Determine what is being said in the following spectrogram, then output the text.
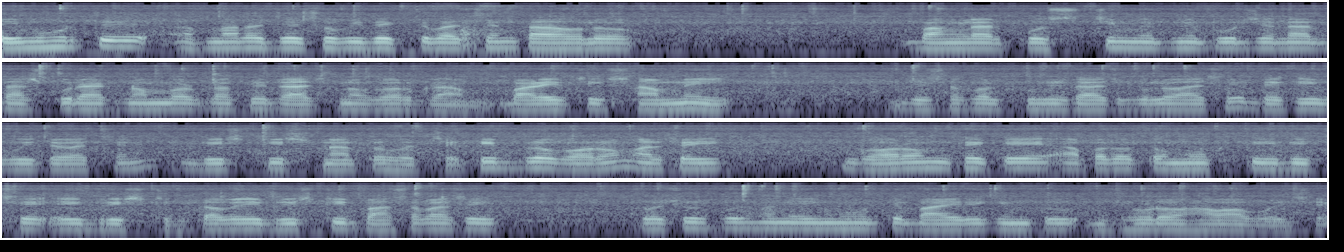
এই মুহূর্তে আপনারা যে ছবি দেখতে পাচ্ছেন তা হলো বাংলার পশ্চিম মেদিনীপুর জেলার দাসপুর এক নম্বর ব্লকের রাজনগর গ্রাম। বাড়ির ঠিক সামনেই যে সকল ফুল গাছগুলো আছে, দেখেই বুঝতে পারছেন বৃষ্টি স্নাত হচ্ছে। তীব্র গরম আর সেই গরম থেকে আপাতত মুক্তি দিচ্ছে এই বৃষ্টি। তবে এই বৃষ্টির পাশাপাশি প্রচুর পরিমাণে এই মুহূর্তে বাইরে কিন্তু ঝোড়ো হাওয়া বইছে।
